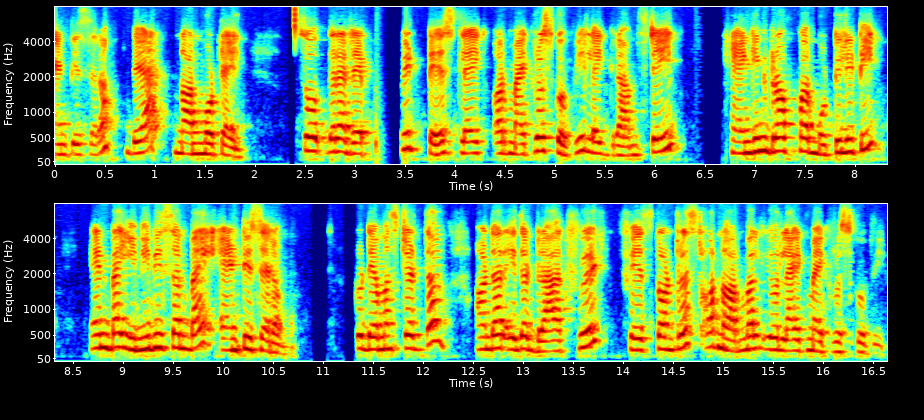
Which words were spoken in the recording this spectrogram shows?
antiserum, they are non-motile. So there are rapid tests like or microscopy like gram stain, hanging drop for motility, and by inhibition by antiserum to demonstrate the under either dark field, phase contrast or normal your light microscopy.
